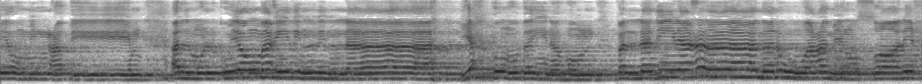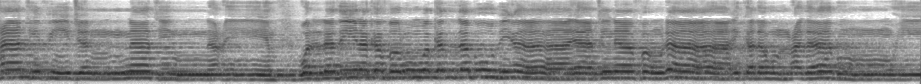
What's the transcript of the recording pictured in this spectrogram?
يوم عقيم. الملك يومئذ لله يحكم بينهم. فالذين آمنوا وعملوا الصالحات في جنات النعيم. والذين كفروا وكذبوا بآياتنا فأولئك لهم عذاب مهين.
